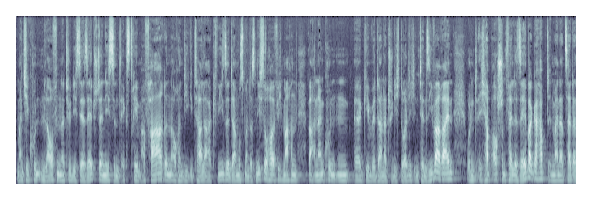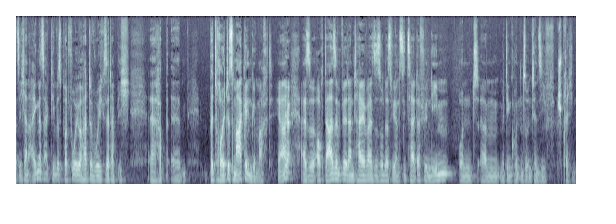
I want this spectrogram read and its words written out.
manche Kunden laufen natürlich sehr selbstständig, sind extrem erfahren, auch in digitaler Akquise. Da muss man das nicht so häufig machen. Bei anderen Kunden äh, gehen wir da natürlich deutlich intensiver rein. Und ich habe auch schon Fälle selber gehabt in meiner Zeit, als ich ein eigenes aktives Portfolio hatte, wo ich gesagt habe, ich äh, habe äh, betreutes Makeln gemacht. Ja? ja? Also auch da sind wir dann teilweise so, dass wir uns die Zeit dafür nehmen und ähm, mit den Kunden so intensiv sprechen.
